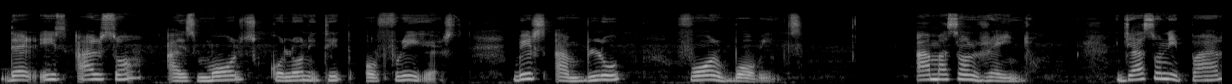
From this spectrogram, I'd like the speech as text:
There is also a small colony of frigates, birds and blue for bobbins. Amazon Range, Yasuni Park,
